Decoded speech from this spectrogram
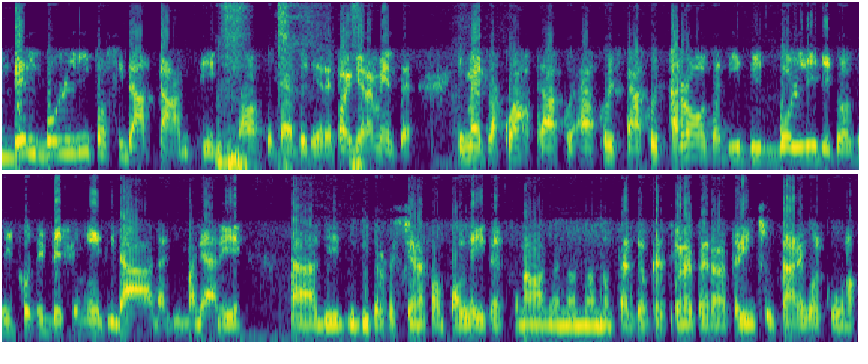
del bollito si dà a tanti, no? si fa vedere. Poi chiaramente in mezzo a, qua, a, a, questa, a questa, rosa di, di bolliti così, così, definiti da, da chi magari uh, di, di, di, professione fa un po' l'haters, no? non, non, non, perde occasione per, per, insultare qualcuno.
